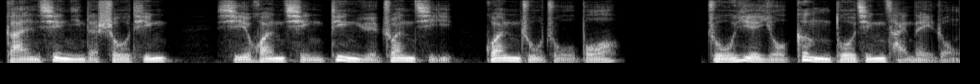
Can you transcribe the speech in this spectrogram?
感谢您的收听，喜欢请订阅专辑，关注主播，主页有更多精彩内容。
